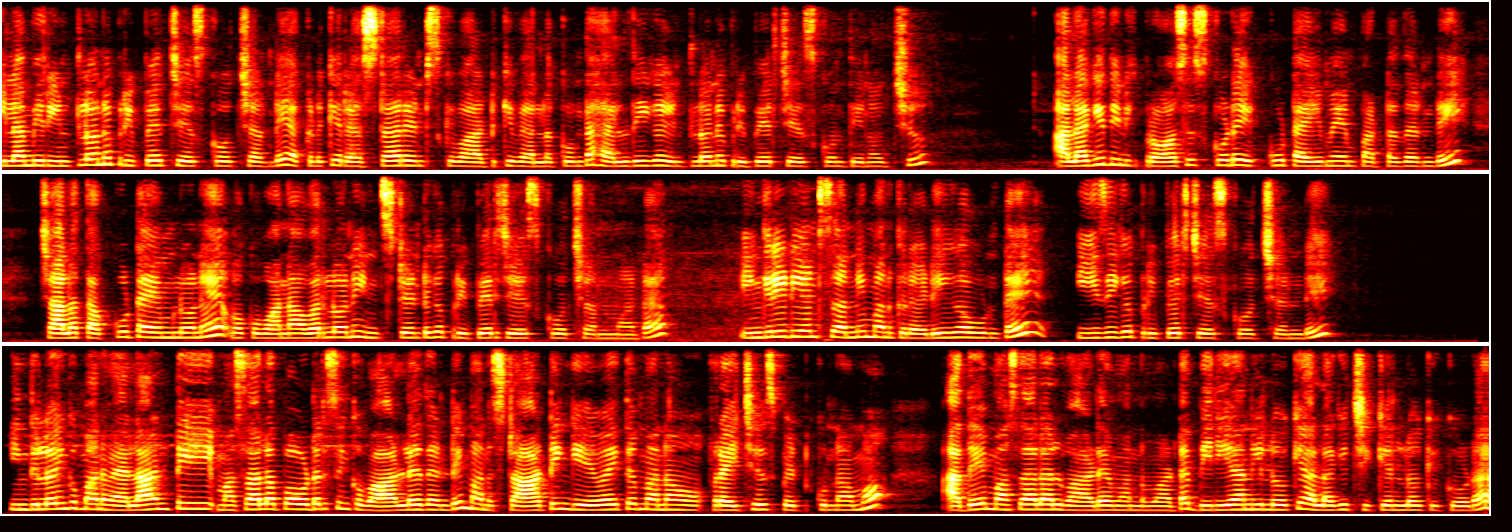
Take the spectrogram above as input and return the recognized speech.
ఇలా మీరు ఇంట్లోనే ప్రిపేర్ చేసుకోవచ్చు అండి అక్కడికి రెస్టారెంట్స్కి వాటికి వెళ్ళకుండా హెల్తీగా ఇంట్లోనే ప్రిపేర్ చేసుకొని తినొచ్చు. అలాగే దీనికి ప్రాసెస్ కూడా ఎక్కువ టైం ఏం పట్టదండి. చాలా తక్కువ టైంలోనే ఒక వన్ అవర్లోనే ఇన్స్టెంట్గా ప్రిపేర్ చేసుకోవచ్చు అనమాట ఇంగ్రీడియంట్స్ అన్నీ మనకు రెడీగా ఉంటే ఈజీగా ప్రిపేర్ చేసుకోవచ్చండి. ఇందులో ఇంక మనం ఎలాంటి మసాలా పౌడర్స్ ఇంక వాడలేదండి. మన స్టార్టింగ్ ఏవైతే మనం ఫ్రై చేసి పెట్టుకున్నామో అదే మసాలాలు వాడామన్నమాట. బిర్యానీలోకి అలాగే చికెన్లోకి కూడా.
